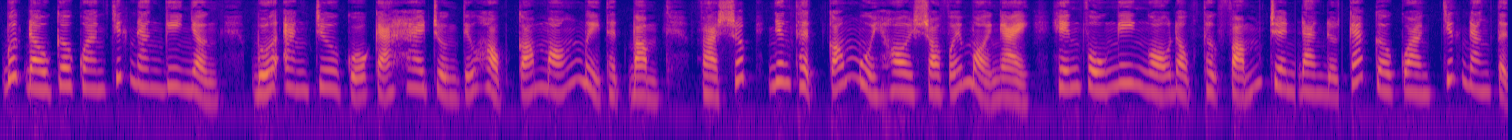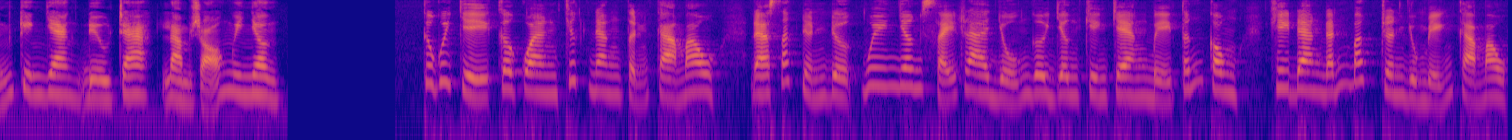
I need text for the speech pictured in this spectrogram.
Bước đầu cơ quan chức năng ghi nhận bữa ăn trưa của cả hai trường tiểu học có món mì thịt bằm và súp, nhưng thịt có mùi hôi so với mọi ngày. Hiện vụ nghi ngộ độc thực phẩm trên đang được các cơ quan chức năng tỉnh Kiên Giang điều tra làm rõ nguyên nhân. Thưa quý vị, cơ quan chức năng tỉnh Cà Mau đã xác định được nguyên nhân xảy ra vụ ngư dân Kiên Giang bị tấn công khi đang đánh bắt trên vùng biển Cà Mau.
